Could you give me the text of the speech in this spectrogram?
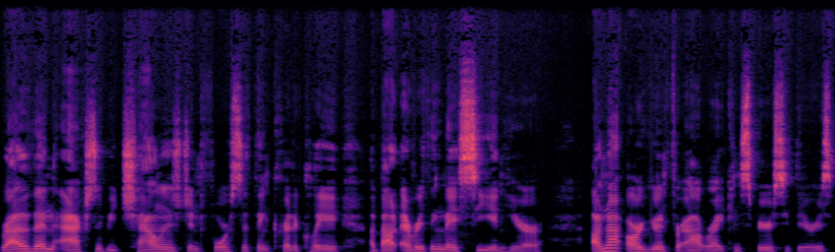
rather than actually be challenged and forced to think critically about everything they see and hear. I'm not arguing for outright conspiracy theories,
